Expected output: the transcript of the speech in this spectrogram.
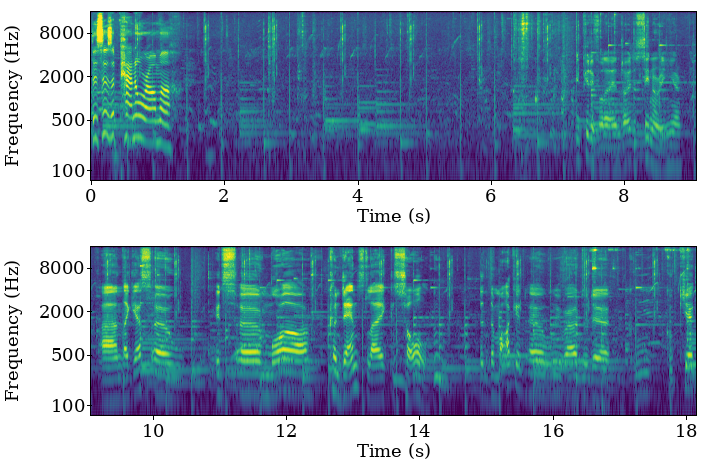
This is a panorama. Really beautiful. I enjoy the scenery here, and I guess uh, it's uh, more condensed like Seoul. The, the market uh, we were to the Ku- Kukyek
